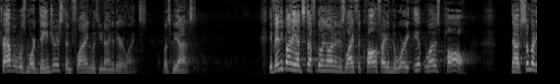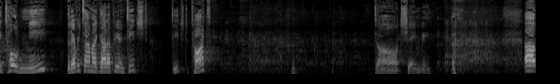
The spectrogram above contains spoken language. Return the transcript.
travel was more dangerous than flying with United Airlines. Let's be honest. If anybody had stuff going on in his life that qualified him to worry, it was Paul. Now, if somebody told me that every time I got up here and teached, teached, taught. Don't shame me. uh,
